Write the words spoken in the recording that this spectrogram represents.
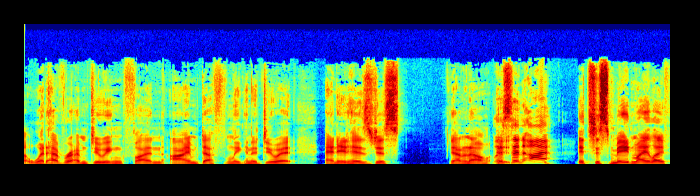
whatever I'm doing fun, I'm definitely going to do it. And it has just, I don't know. Listen, it, I, it, it's just made my life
